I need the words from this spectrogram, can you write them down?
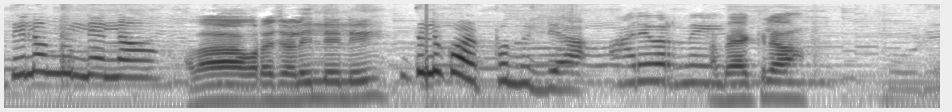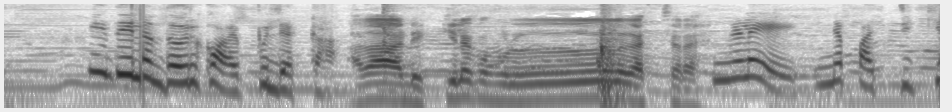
ഇതിലൊന്നുമില്ലല്ലോ. അതാ കൊറേ ചളിയില്ലേ ഇതിൽ? കുഴപ്പമൊന്നുമില്ല. ആരെ പറഞ്ഞേ? ബാക്കിലാ ഇതിലെന്തോ ഒരു കുഴപ്പമില്ലക്ക അതാ ഡിക്കിലൊക്കെ ഫുള്ള് കച്ചറ. നിങ്ങളെ എന്നെ പറ്റിക്ക.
